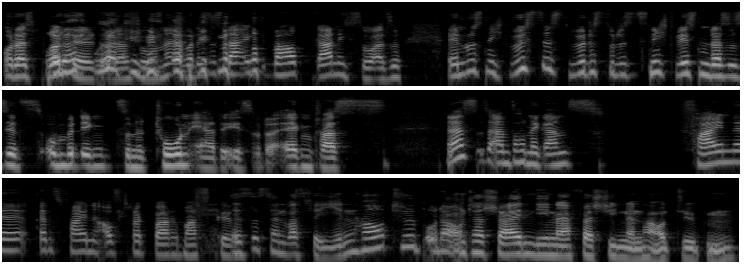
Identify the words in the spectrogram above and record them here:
oder es Oder bröckelt oder, bröckelt, so, ne? Aber das ist da echt überhaupt gar nicht so. Also, wenn du es nicht wüsstest, würdest du das nicht wissen, dass es jetzt unbedingt so eine Tonerde ist oder irgendwas. Ne? Es ist einfach eine ganz feine, ganz feine, auftragbare Maske. Ist es denn was für jeden Hauttyp oder unterscheiden die nach verschiedenen Hauttypen?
